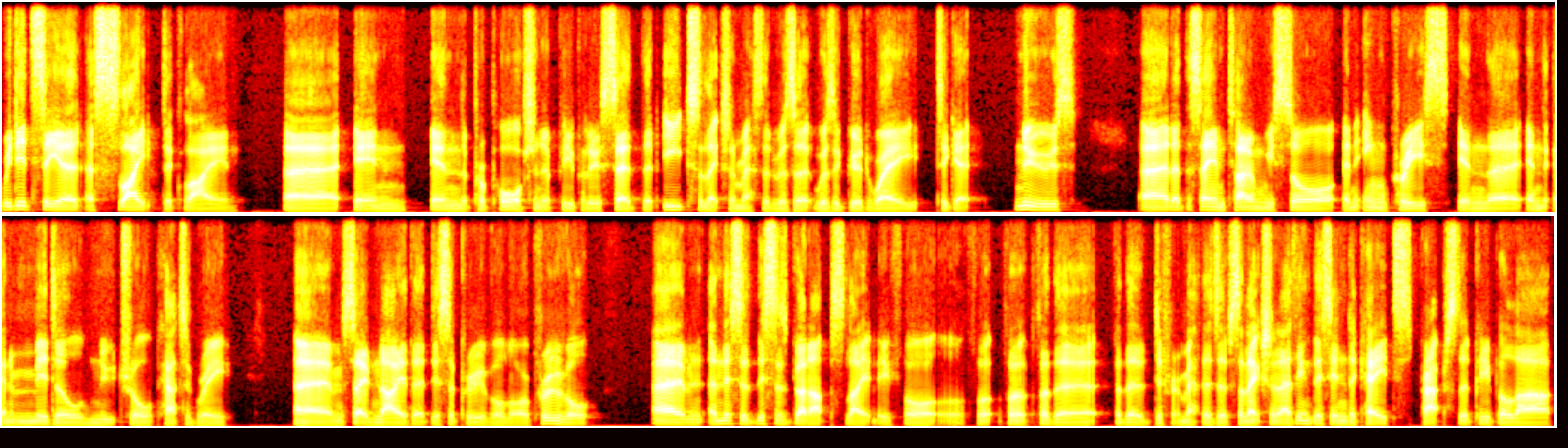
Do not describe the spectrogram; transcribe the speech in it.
We did see a, a slight decline uh, in in the proportion of people who said that each selection method was a was a good way to get news. And at the same time, we saw an increase in the in the kind of middle neutral category. Um, so neither disapproval nor approval. Um, and this is this has gone up slightly for, for for for the for the different methods of selection. I think this indicates perhaps that people are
